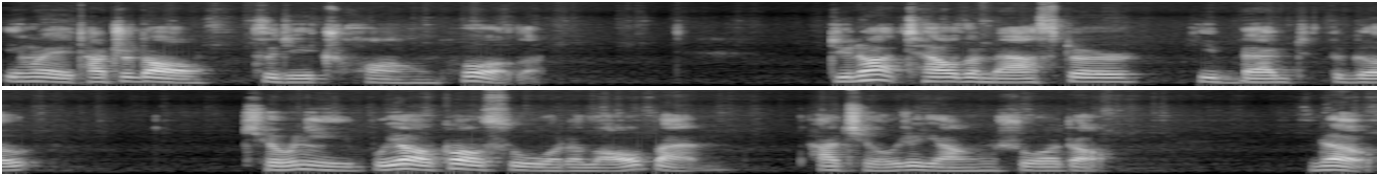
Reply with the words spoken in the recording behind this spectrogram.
因为他知道自己闯祸了。Do not tell the master, he begged the goat。求你不要告诉我的老板。 他求着羊说道：“No,”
